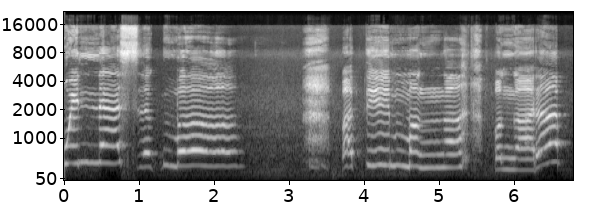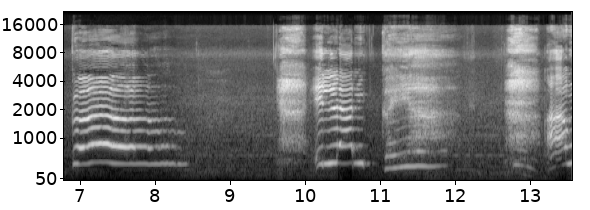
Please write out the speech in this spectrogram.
Winasak mo. Pati mga pangarap kaya ang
